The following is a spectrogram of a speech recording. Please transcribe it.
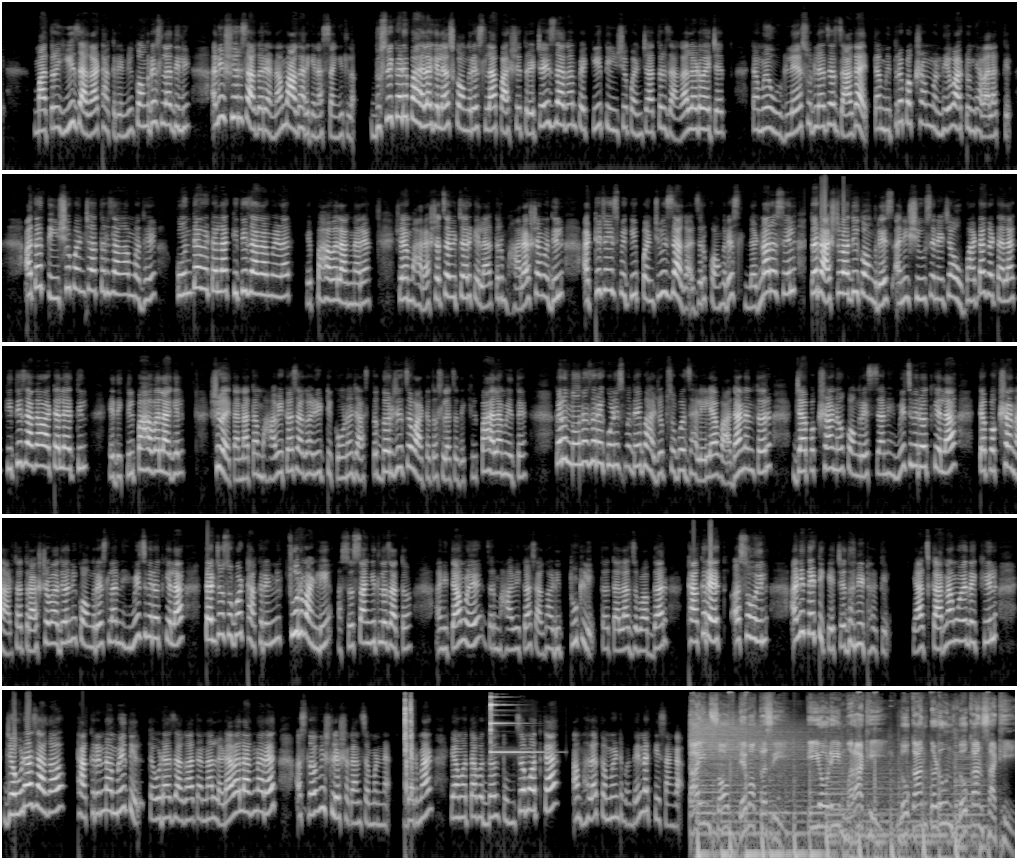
मात्र ही जागा ठाकरेंनी काँग्रेसला दिली आणि क्षीरसागर यांना माघार घेण्यास सांगितलं. दुसरीकडे पाहायला गेल्यास काँग्रेसला पाचशे त्रेचाळीस जागांपैकी तीनशे पंच्याहत्तर जागा लढवायच्या आहेत. त्यामुळे उरल्या सुरल्या ज्या जागा आहेत त्या मित्रपक्षांमध्ये वाटून घ्याव्या लागतील. आता तीनशे पंच्याहत्तर जागांमध्ये कोणत्या गटाला किती जागा मिळणार? हे पाहावं लागणार आहे शिवाय महाराष्ट्राचा विचार केला तर महाराष्ट्रामधील अठ्ठेचाळीसपैकी पंचवीस जागा जर काँग्रेस लढणार असेल तर राष्ट्रवादी काँग्रेस आणि शिवसेनेच्या उभाटा गटाला किती जागा वाटायला येतील हे देखील पाहावं लागेल. शिवाय त्यांना आता महाविकास आघाडी टिकवणं जास्त गरजेचं वाटत असल्याचं देखील पाहायला मिळते कारण दोन हजार एकोणीसमध्ये भाजपसोबत झालेल्या वादानंतर ज्या पक्षानं काँग्रेसचा नेहमीच विरोध केला त्या पक्षानं अर्थात राष्ट्रवादी आणि काँग्रेसला नेहमीच विरोध केला त्यांच्यासोबत ठाकरेंनी चूल मांडली असं सांगितलं जातं. आणि त्यामुळे जर महाविकास आघाडी तुटली तर त्याला जबाबदार ठाकरे आहेत असं होईल आणि ते टीकेचे धनी ठरतील. याच कारणामुळे देखील जेवढ्या जागा ठाकरेंना मिळतील तेवढ्या जागा त्यांना लढाव्या लागणार आहेत असं विश्लेषकांचं म्हणणं आहे. दरम्यान या मताबद्दल तुमचं मत काय? आम्हाला कमेंटमध्ये नक्की सांगा. Times of Democracy TOD Marathi लोकांकडून लोकांसाठी.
